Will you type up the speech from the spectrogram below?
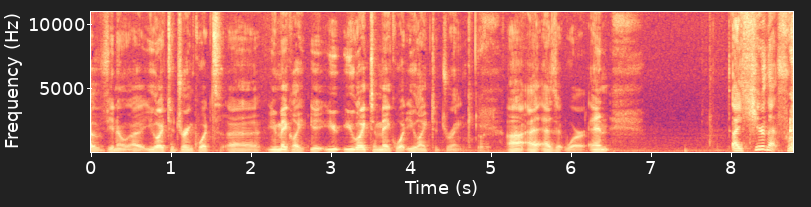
of you know uh, you like to drink what uh, you make like you, you like to make what you like to drink, Right. uh, as it were, and. I hear that from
